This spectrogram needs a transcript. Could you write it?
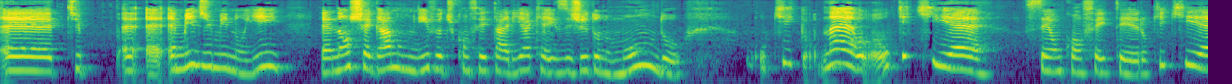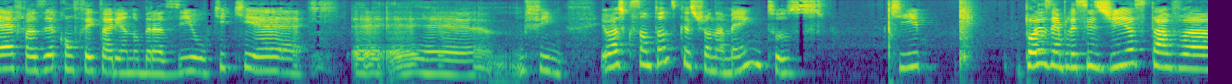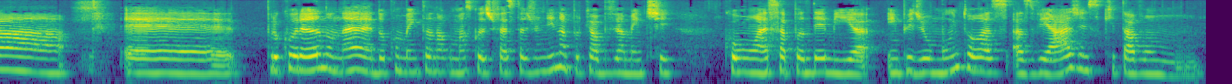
é, tipo, é, é, é me diminuir? É não chegar num nível de confeitaria que é exigido no mundo? O que, né, o, que que é ser um confeiteiro? O que que é fazer confeitaria no Brasil? O que que é é, é, enfim, eu acho que são tantos questionamentos que, por exemplo, esses dias estava é, procurando, né, documentando algumas coisas de festa junina, porque obviamente com essa pandemia impediu muito as, as viagens que estavam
